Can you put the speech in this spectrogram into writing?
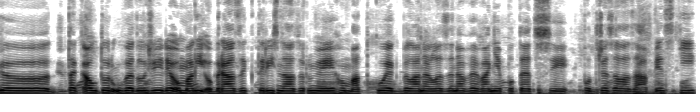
eh, tak autor uvedl, že jde o malý obrázek, který znázorňuje jeho matku, jak byla nalezena ve vaně poté, co si podřezala zápěstí,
